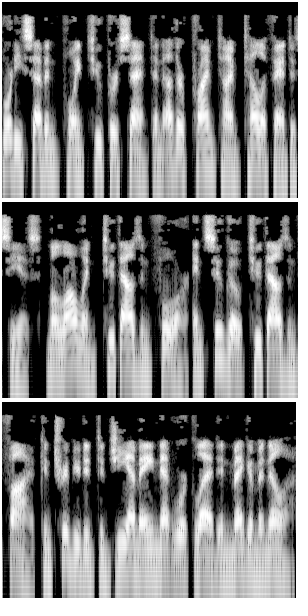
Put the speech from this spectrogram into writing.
47.2% and other primetime Telefantasias, Mulawin 2004 and Sugo 2005 contributed to GMA network-led in Mega Manila.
